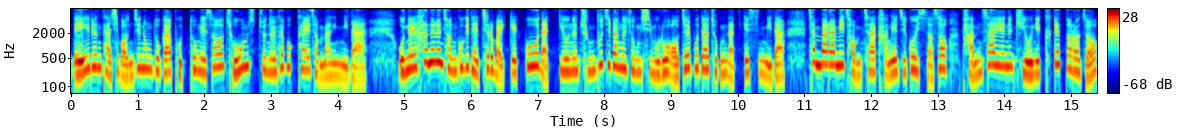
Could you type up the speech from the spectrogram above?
내일 내일은 다시 먼지 농도가 보통에서 좋음 수준을 회복할 전망입니다. 오늘 하늘은 전국이 대체로 맑겠고 낮 기온은 중부지방을 중심으로 어제보다 조금 낮겠습니다. 찬바람이 점차 강해지고 있어서 밤 사이에는 기온이 크게 떨어져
